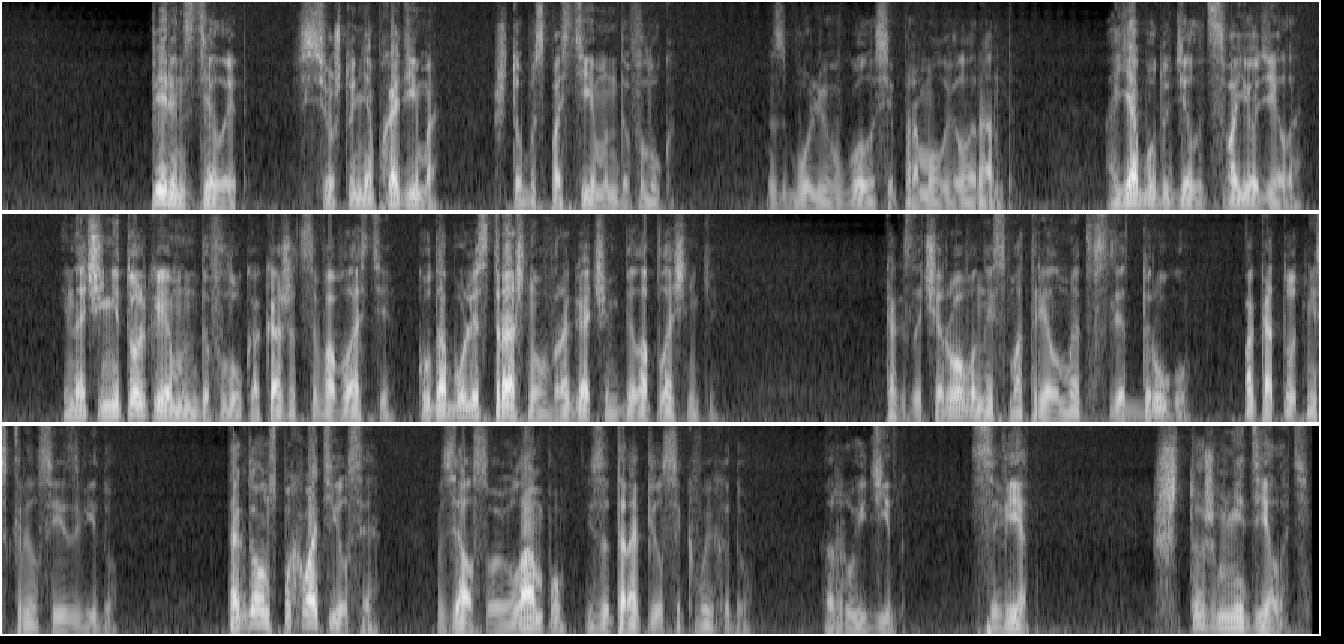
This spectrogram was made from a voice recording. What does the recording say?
Перин сделает все, что необходимо, чтобы спасти Эммондов луг. С болью в голосе промолвил Ранд. А я буду делать свое дело. Иначе не только Эммондов лук окажется во власти куда более страшного врага, чем белоплащники. Как зачарованный смотрел Мэт вслед другу, пока тот не скрылся из виду. Тогда он спохватился, взял свою лампу и заторопился к выходу. Руидин! Свет! Что же мне делать?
